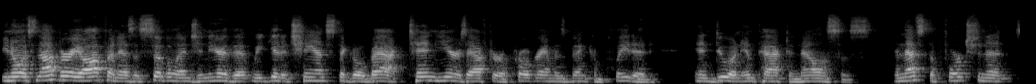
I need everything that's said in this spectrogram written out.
You know, it's not very often as a civil engineer that we get a chance to go back 10 years after a program has been completed and do an impact analysis. And that's the fortunate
